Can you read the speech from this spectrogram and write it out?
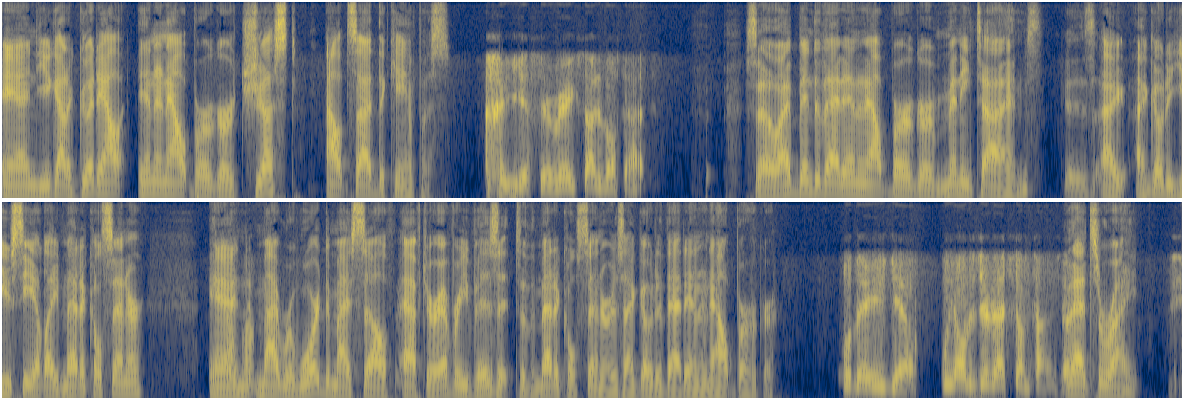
and you got a good out in and out burger just outside the campus. yes, sir. Very excited about that. So I've been to that In and Out Burger many times because I, I go to UCLA Medical Center. And wow. my reward to myself after every visit to the medical center is I go to that In and Out Burger. Well, there you go. We all deserve that sometimes, right? That's right.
